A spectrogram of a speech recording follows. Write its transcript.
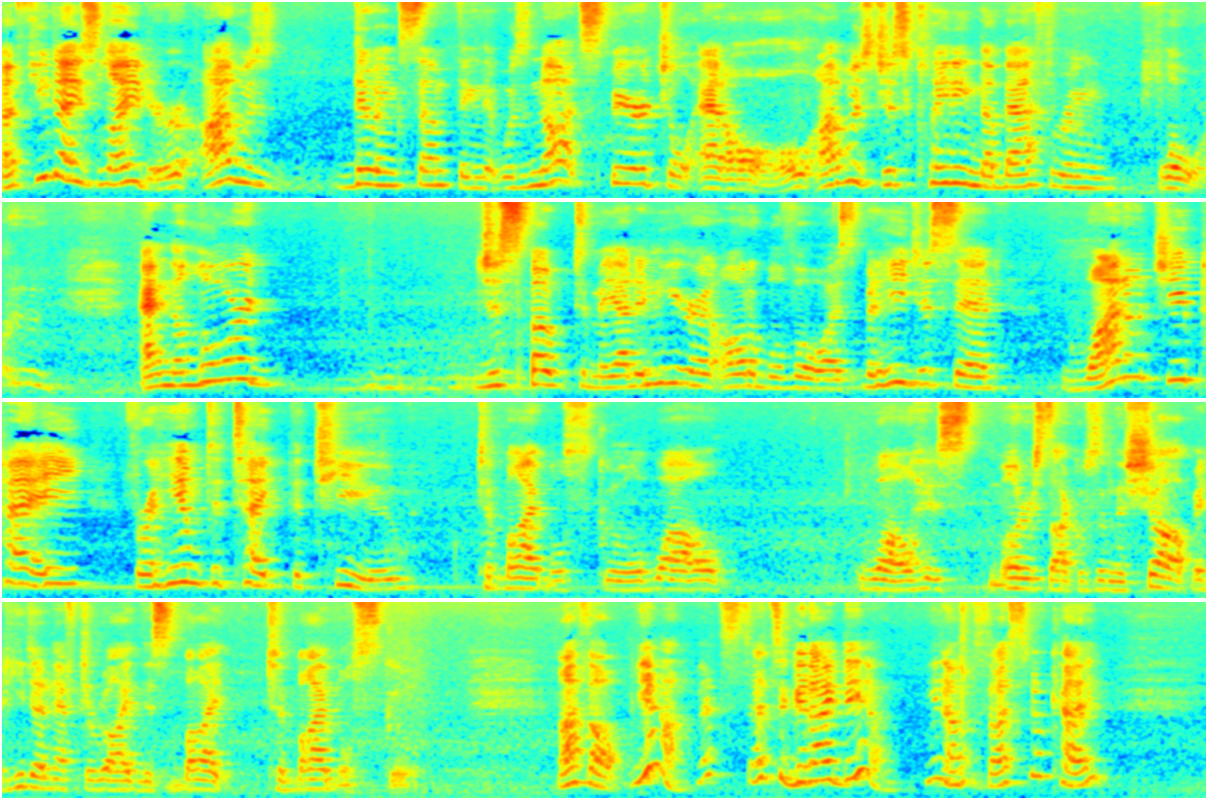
a few days later, I was doing something that was not spiritual at all. I was just cleaning the bathroom floor. And the Lord just spoke to me. I didn't hear an audible voice, but He just said, Why don't you pay for him to take the tube to Bible school while while his motorcycle's in the shop and he doesn't have to ride this bike to Bible school? I thought, yeah, that's that's a good idea. You know, so I said, okay.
